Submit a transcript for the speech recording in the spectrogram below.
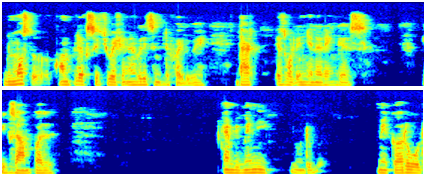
the most uh, complex situation in a very simplified way. That is what engineering is. Example can be many. You want to make a road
